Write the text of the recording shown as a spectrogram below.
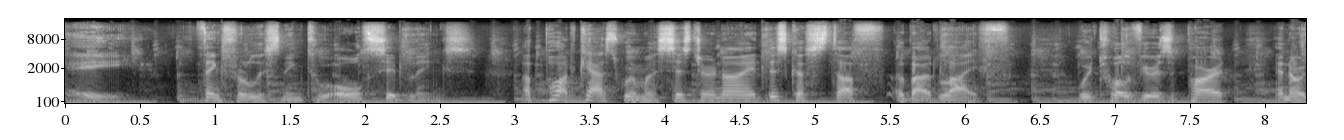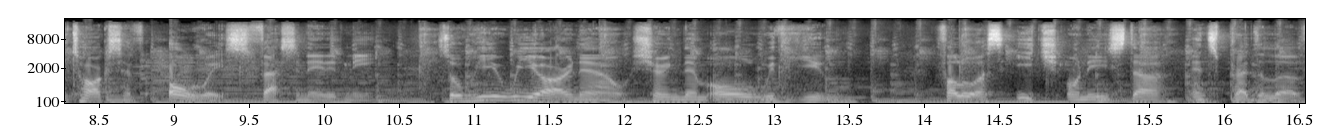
Hey, thanks for listening to All Siblings, a podcast where my sister and I discuss stuff about life. We're 12 years apart, and our talks have always fascinated me. So here we are now, sharing them all with you. Follow us each on Insta and spread the love.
